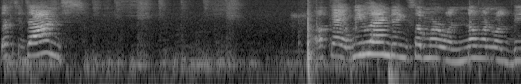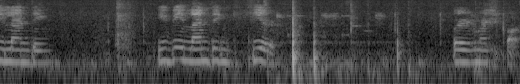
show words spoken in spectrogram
Let's dance. Okay, we landing somewhere where no one will be landing. We be landing here. Where's my spot?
